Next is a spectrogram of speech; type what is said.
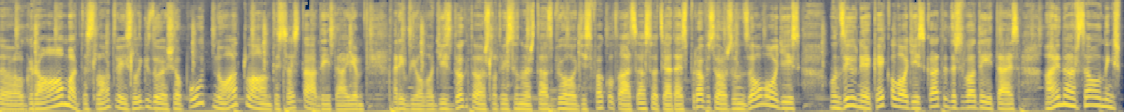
uh, grāmatas Latvijas likstojošo putnu Atlantis sastādītājiem, arī bioloģijas doktors, Latvijas Universitātes bioloģijas fakultātes asociētais profesors un zooloģijas un dzīvnieku ekoloģijas katedras vadītājs Ainārs Auniņš.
